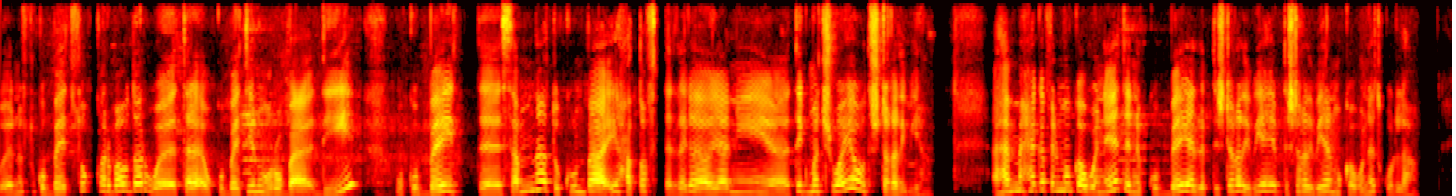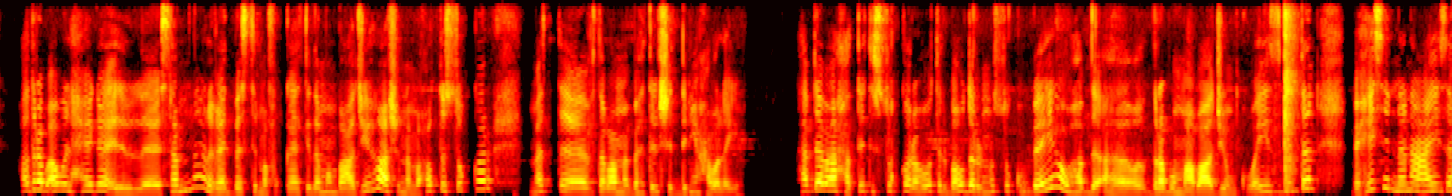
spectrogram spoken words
نص كوباية سكر بودر وكوبايتين وربع دقيق وكوباية سمنة تكون بقى إيه حطاها في التلاجة يعني تجمد شوية وتشتغلي بيها. أهم حاجة في المكونات إن الكوباية اللي بتشتغلي بيها هي بتشتغلي بيها المكونات كلها. هضرب أول حاجة السمنة لغاية بس ما أفكها كده من بعضيها عشان لما أحط السكر ما طبعا ما بهدلش الدنيا حواليا. هبدأ بقى حطيت السكر أهوت البودر النص كوبايه وهبدأ أضربهم مع بعضيهم كويس جدا بحيث إن أنا عايزة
